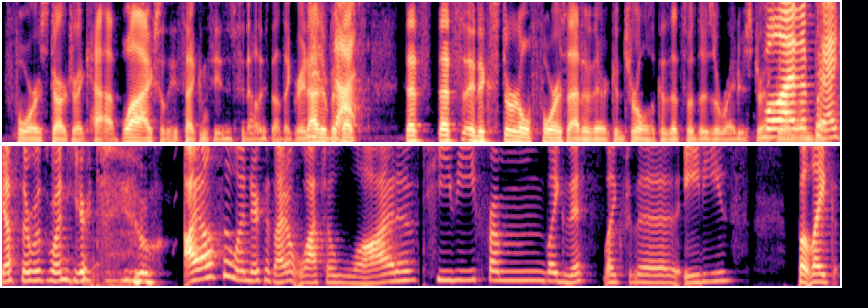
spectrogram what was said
for Star Trek have. Well, actually, second season finale is not that great either, It's but that's that's that's an external force out of their control because that's what there's a writer's strike. Well, on, but- I guess there was one here too. I also wonder because I don't watch a lot of TV from like this, like for the 80s, but like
